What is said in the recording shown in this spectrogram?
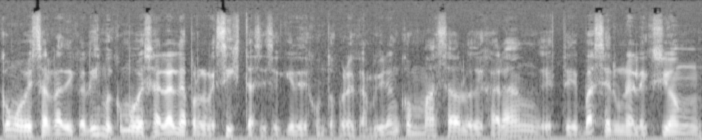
¿Cómo ves al radicalismo y cómo ves al ala progresista, si se quiere, de Juntos por el Cambio? ¿Irán con masa o lo dejarán? Este, ¿Va a ser una elección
